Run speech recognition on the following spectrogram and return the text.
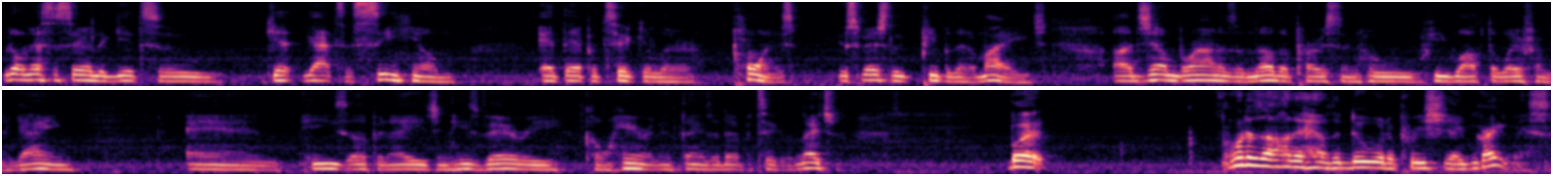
We don't necessarily get to get got to see him at that particular point, especially people that are my age. Uh, Jim Brown is another person who he walked away from the game, and he's up in age and he's very coherent in things of that particular nature. But what does all that have to do with appreciating greatness?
